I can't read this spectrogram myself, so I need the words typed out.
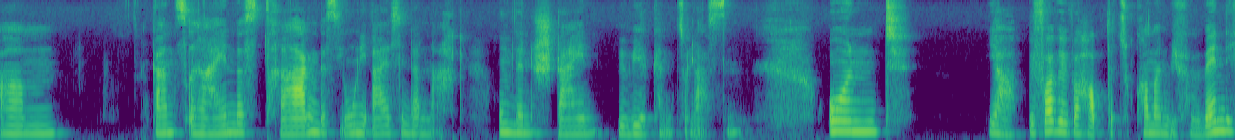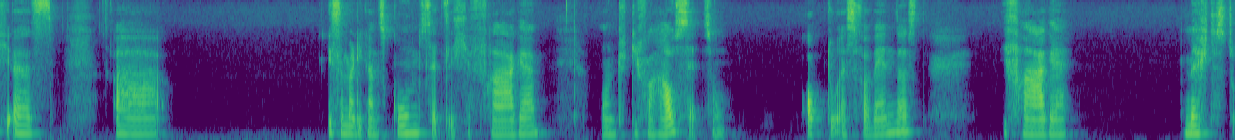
ähm, ganz rein das Tragen des Joni-Eis in der Nacht, um den Stein wirken zu lassen. Und ja, bevor wir überhaupt dazu kommen, wie verwende ich es, äh, ist einmal die ganz grundsätzliche Frage und die Voraussetzung, ob du es verwendest, die Frage, möchtest du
